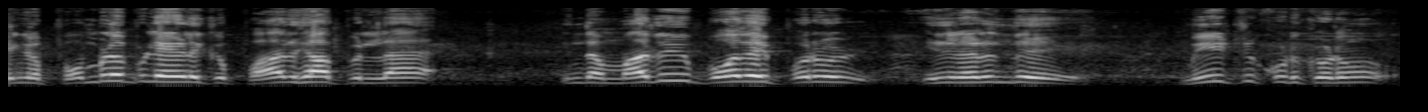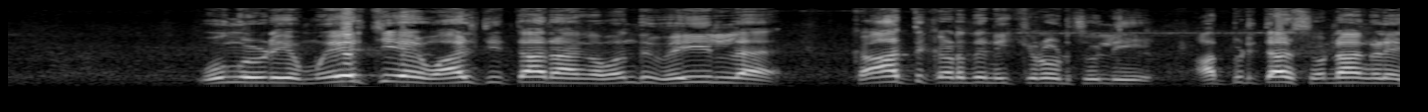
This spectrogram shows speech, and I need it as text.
எங்கள் பொம்பளை பிள்ளைகளுக்கு பாதுகாப்பு இல்லை. இந்த மது போதைப் பொருள் இதிலிருந்து மீட்டு கொடுக்கணும். உங்களுடைய முயற்சியை வாழ்த்தித்தான் நாங்கள் வந்து வெயிலில் காத்து கடந்து நிற்கிறோன்னு சொல்லி அப்படித்தான் சொன்னாங்களே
